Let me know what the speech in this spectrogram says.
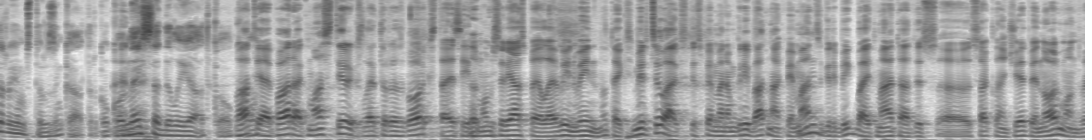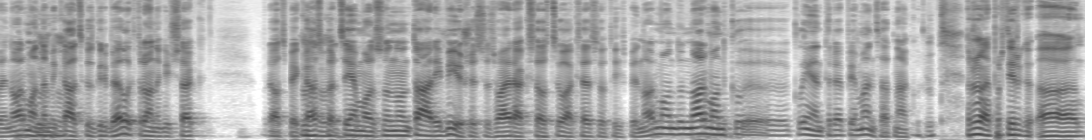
ar jums, tur, zin kā, tur kaut ko nesadalījāt kaut ko. Latvijā ir pārāk maz tirgus, lai tur uz borkas taisītu. Mums ir jāspēlē vien-vien. Nu, teiksim, ir cilvēks, kas, piemēram, grib atnākt pie manis, grib bigbaita mētāt. Es uh, saku, lai viņš iet pie Normanda, vai Normandam mm -hmm. ir kāds, kas grib elektroniku. Viņš saka, brauc pie Kaspara ciemos, un, un tā arī bijuši. Es esmu vairāk savus cilvēkus aizsūtījis pie Normanda, un Normanda kli- klienti ir pie manis atnākuši. Runājot par tirgu, ā,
